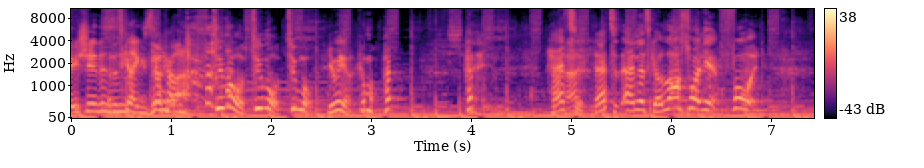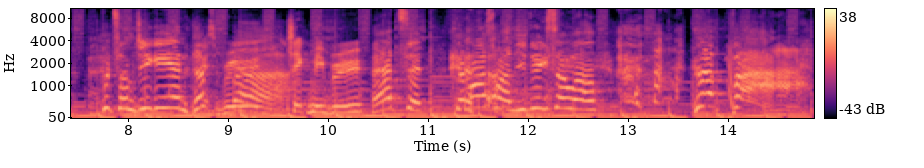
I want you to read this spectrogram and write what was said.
Are you sure this is like Go, Zumba? come. Two more, two more, two more. Here we go. Come on. Hup, hup. That's it, that's it. And let's go. Last one here, forward. Put some jiggy in. Yes, brew. Huppa. Check me, brew. That's it. The last one. You're doing so well. Huppa.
